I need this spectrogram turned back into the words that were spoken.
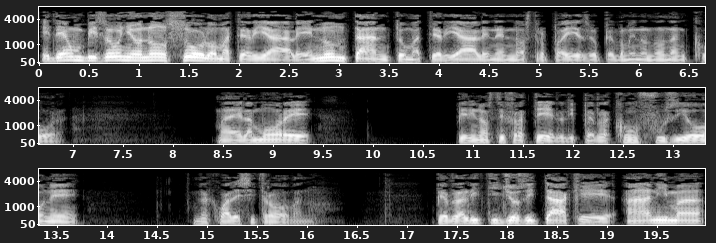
Ed è un bisogno non solo materiale e non tanto materiale nel nostro paese, o perlomeno non ancora, ma è l'amore per i nostri fratelli, per la confusione nella quale si trovano, per la litigiosità che anima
